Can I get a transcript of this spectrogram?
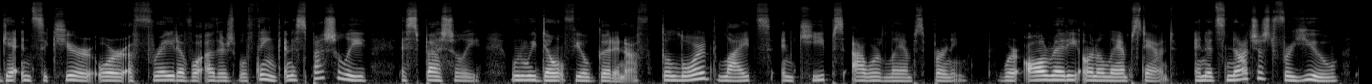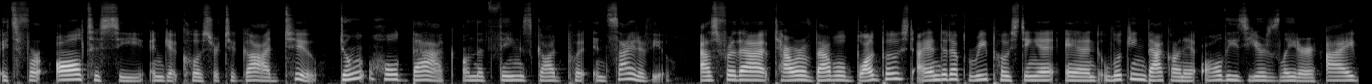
get insecure, or afraid of what others will think, and especially, especially when we don't feel good enough. The Lord lights and keeps our lamps burning. We're already on a lampstand, and it's not just for you, it's for all to see and get closer to God, too. Don't hold back on the things God put inside of you. As for that Tower of Babel blog post, I ended up reposting it and looking back on it all these years later, I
